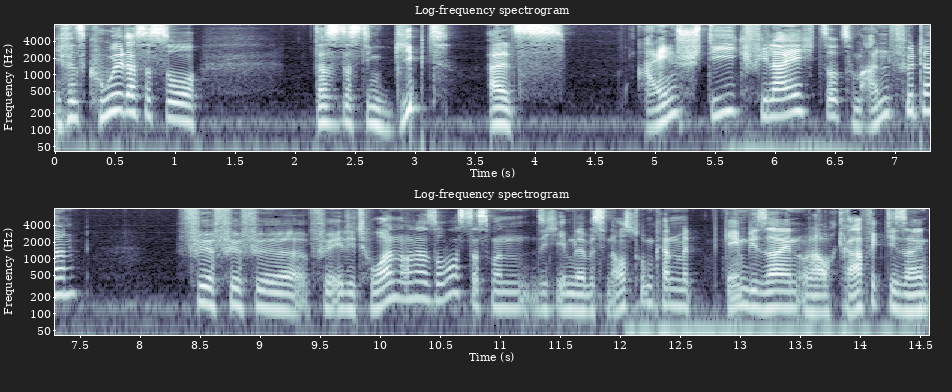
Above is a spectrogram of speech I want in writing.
Ich finde es cool, dass es so, dass es das Ding gibt als Einstieg vielleicht so zum Anfüttern für, für, für, für Editoren oder sowas, dass man sich eben da ein bisschen austoben kann mit Game Design oder auch Grafikdesign,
